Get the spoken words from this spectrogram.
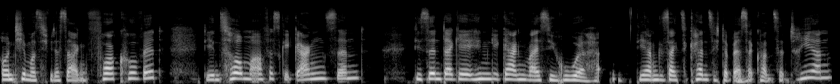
und hier muss ich wieder sagen, vor Covid, die ins Homeoffice gegangen sind, die sind da ge- hingegangen, weil sie Ruhe hatten. Die haben gesagt, sie können sich da besser konzentrieren.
